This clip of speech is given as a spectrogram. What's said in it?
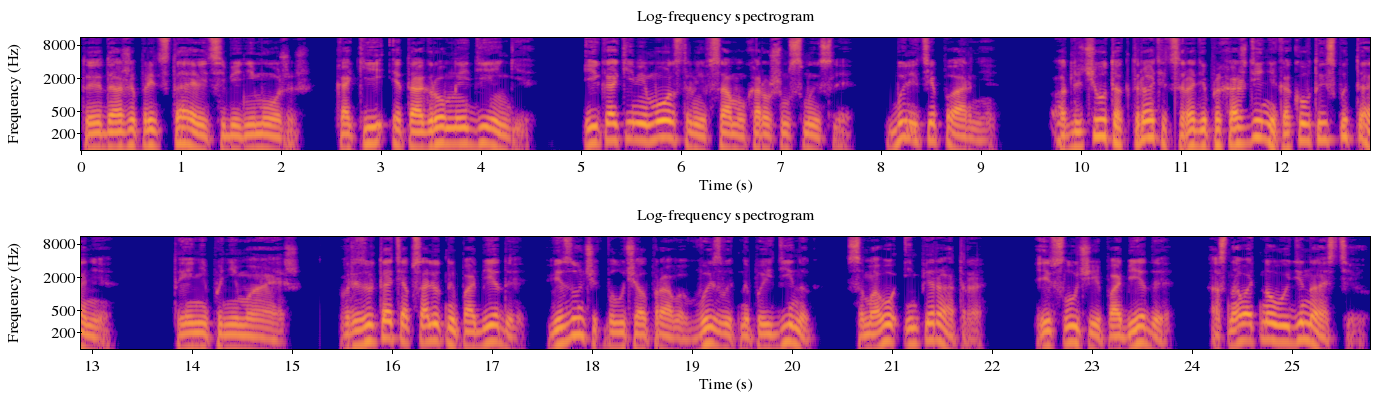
Ты даже представить себе не можешь, какие это огромные деньги и какими монстрами в самом хорошем смысле были те парни. А для чего так тратиться ради прохождения какого-то испытания? Ты не понимаешь. В результате абсолютной победы Везунчик получал право вызвать на поединок самого императора и в случае победы основать новую династию.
